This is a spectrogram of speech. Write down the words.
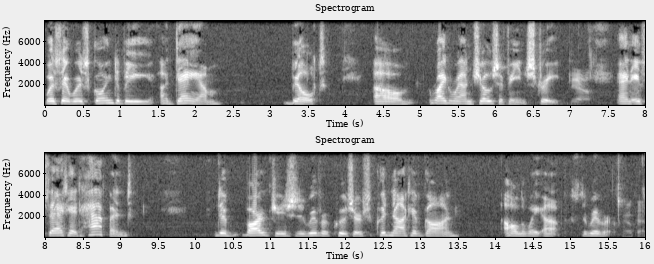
was there was going to be a dam built um, right around Josephine Street. Yeah. And if that had happened, the barges, the river cruisers, could not have gone all the way up the river. Okay.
